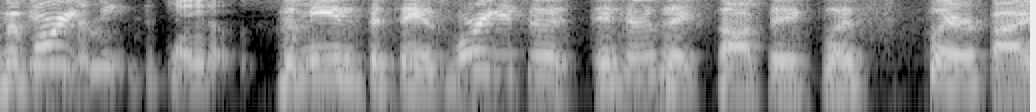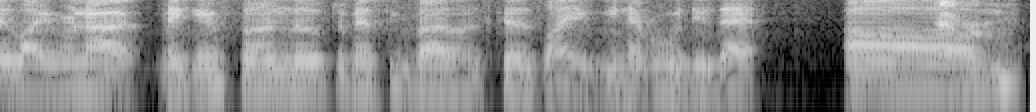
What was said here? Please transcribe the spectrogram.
before Get to the meat and potatoes. the meat and potatoes. Before we get to into this next topic, let's clarify. Like, we're not making fun of domestic violence because, like, we never would do that. Um,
